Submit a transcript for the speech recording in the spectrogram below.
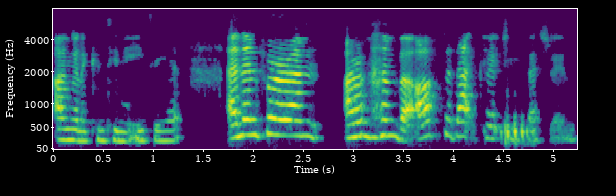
I'm gonna continue eating it. And then for um I remember after that coaching session,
